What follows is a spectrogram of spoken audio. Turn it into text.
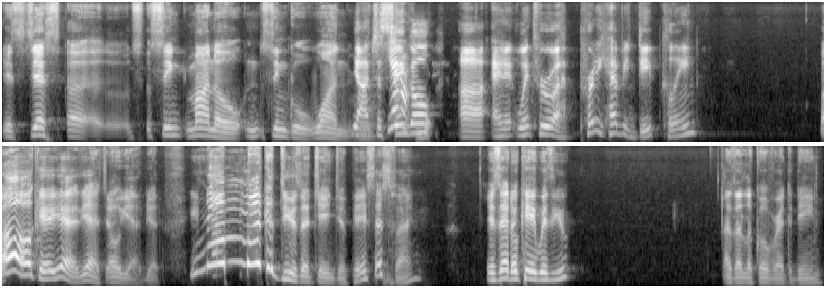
It's just uh, sing mono single one. Yeah, room. it's a Yeah. single, uh, and it went through a pretty heavy deep clean. Oh, okay. Yeah, yeah. Oh, yeah, yeah. You know, I could use a change of pace. That's fine. Is that okay with you? As I look over at the dean.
